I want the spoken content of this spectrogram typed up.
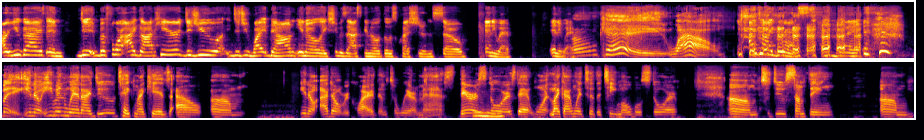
are you guys and did before I got here, did you did you wipe down? You know, like she was asking all those questions. So anyway, anyway. Okay. Wow. I digress. but. but you know, even when I do take my kids out, um, you know, I don't require them to wear a mask. There are mm-hmm. stores that want, like, I went to the T-Mobile store um, to do something um,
